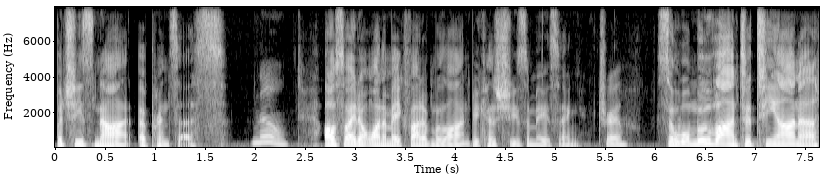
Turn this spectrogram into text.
but she's not a princess. No. Also, I don't want to make fun of Mulan because she's amazing. True. So we'll move on to Tiana.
